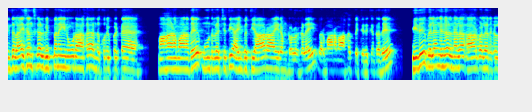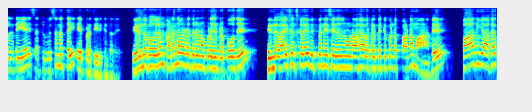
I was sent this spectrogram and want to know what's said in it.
இந்த லைசன்ஸ்கள் விற்பனையின் ஊடாக அந்த குறிப்பிட்ட மாகாணமானது மூன்று லட்சத்தி ஐம்பத்தி ஆறாயிரம் டாலர்களை வருமானமாக பெற்றிருக்கின்றது. இது விலங்குகள் நல ஆர்வலர்களிடையே சற்று விசனத்தை ஏற்படுத்தி இருக்கின்றது இருந்த போதிலும் கடந்த வருடத்துடன் ஒப்பிடுகின்ற போது இந்த லைசன்ஸ்களை விற்பனை செய்ததனூடாக அவர்கள் பெற்றுக்கொண்ட பணமானது பாதியாக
